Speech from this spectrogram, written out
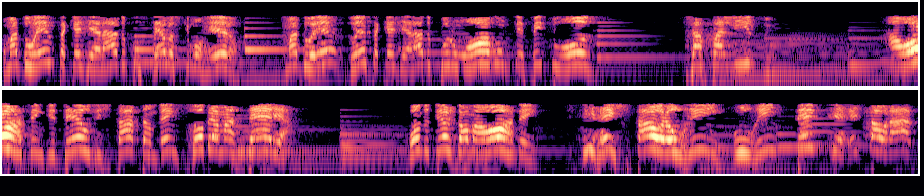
Uma doença que é gerada por células que morreram. Uma doença que é gerada por um órgão defeituoso. Já falido. A ordem de Deus está também sobre a matéria. Quando Deus dá uma ordem, se restaura o rim. O rim tem que ser restaurado.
